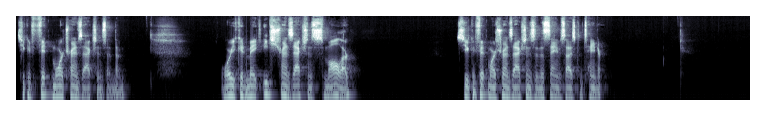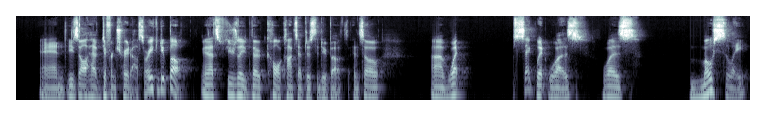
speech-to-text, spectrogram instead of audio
so you can fit more transactions in them. Or you could make each transaction smaller so you can fit more transactions in the same size container. And these all have different trade offs, or you can do both. And that's usually the whole concept is to do both. And so, uh, what SegWit was, was mostly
